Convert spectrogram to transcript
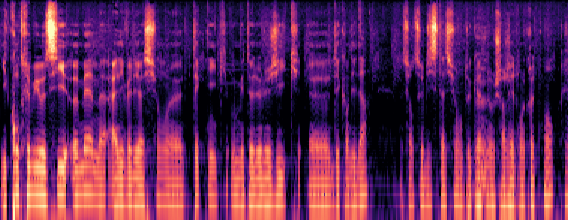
Ils contribuent aussi eux-mêmes à l'évaluation euh, technique ou méthodologique euh, des candidats, sur sollicitation en tout cas Mm. de nos chargés de recrutement. Mm.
